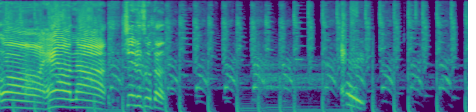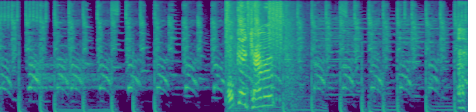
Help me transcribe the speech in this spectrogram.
Oh hell nah! Shit is with the. Hey. Okay, camera. Ah,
